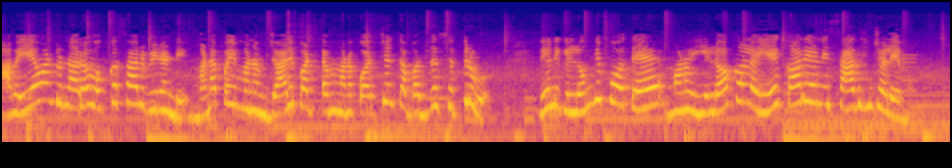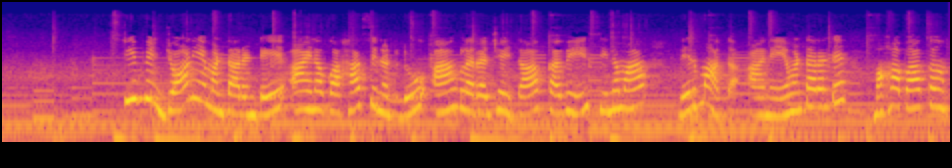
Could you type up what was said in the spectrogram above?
ఆమె ఏమంటున్నారో ఒక్కసారి వినండి. మనపై మనం జాలిపడటం మనకు అత్యంత భద్ర శత్రువు దీనికి లొంగిపోతే మనం ఈ లోకంలో ఏ కార్యాన్ని సాధించలేము. స్టీఫెన్ జాన్ ఏమంటారంటే ఆయన ఒక హాస్య నటుడు ఆంగ్ల రచయిత కవి సినిమా నిర్మాత. ఆయన ఏమంటారంటే మహాపాకం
